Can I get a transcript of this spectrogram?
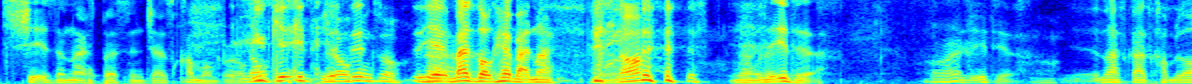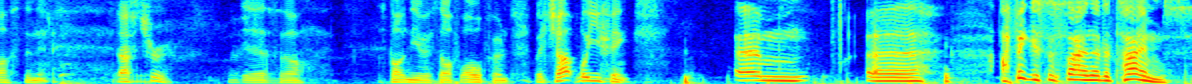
shit is a nice person, Jazz. Come on, bro. You, get it, You don't think so? Yeah, man's don't care about nice. No. No, he's an idiot. All right. He's an idiot. Yeah, nice guys come last, innit? That's true. Yeah, so just don't leave yourself open. But Chuck, what do you think? Um, uh, I think it's a sign of the times.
